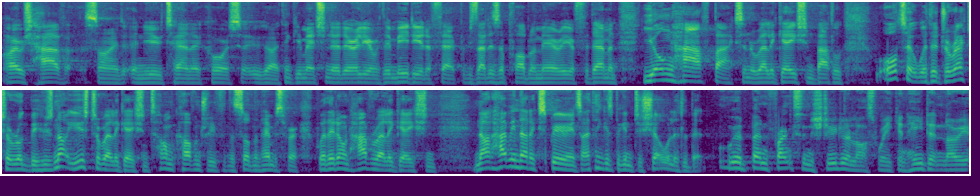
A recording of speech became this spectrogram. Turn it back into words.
Irish have signed a new 10, of course, Ugo. I think you mentioned it earlier with immediate effect because that is a problem area for them. And young halfbacks in a relegation battle. Also, with a director of rugby who's not used to relegation, Tom Coventry from the Southern Hemisphere, where they don't have relegation. Not having that experience, I think, is beginning to show a little bit. We had Ben Franks in the studio last week, and he didn't know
